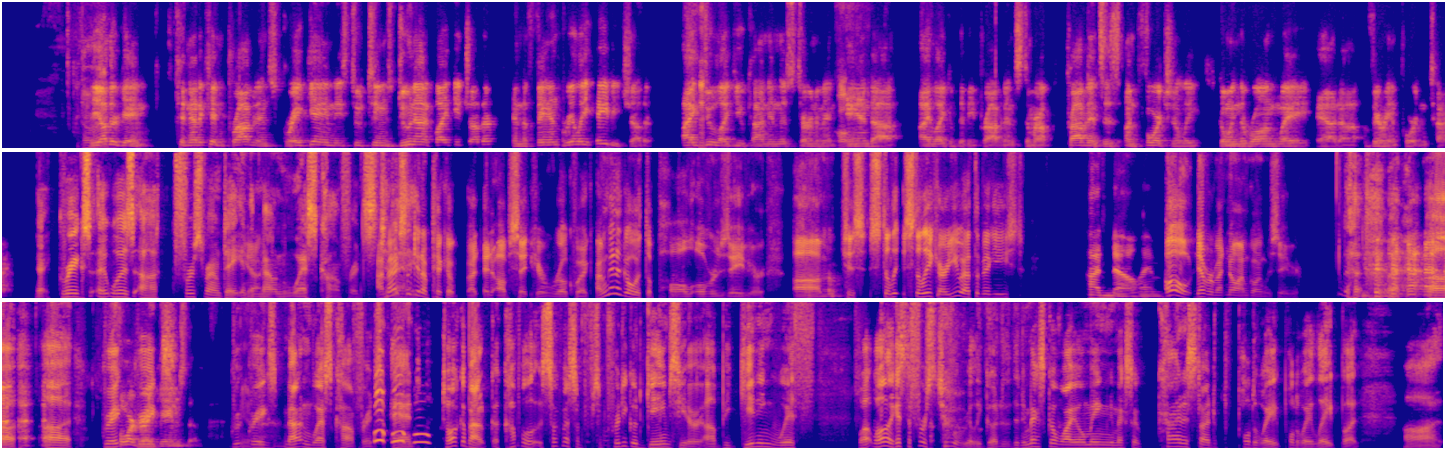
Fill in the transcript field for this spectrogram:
All the right. other game, Connecticut and Providence, great game. These two teams do not like each other, and the fans really hate each other. I do like UConn in this tournament, oh. and uh, I like them to be Providence tomorrow. Providence is unfortunately going the wrong way at a very important time. Yeah, Griggs, it was a first round day in yeah. the Mountain West Conference. Today. I'm actually going to pick a, a, an upset here real quick. I'm going to go with DePaul over Xavier. Um, just Stalika, are you at the Big East? Uh, no, I'm. Oh, never mind. No, I'm going with Xavier. uh, uh, Greg, Four great Griggs, games though. Gr- yeah. Griggs Mountain West Conference, and talk about a couple. Talk about some some pretty good games here. Uh, beginning with, well, well, I guess the first two were really good. The New Mexico, Wyoming, New Mexico kind of started pulled away, pulled away late, but uh,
